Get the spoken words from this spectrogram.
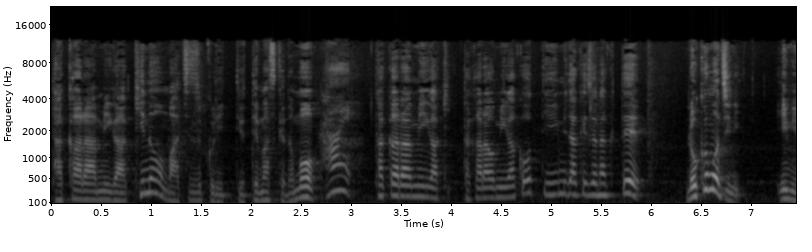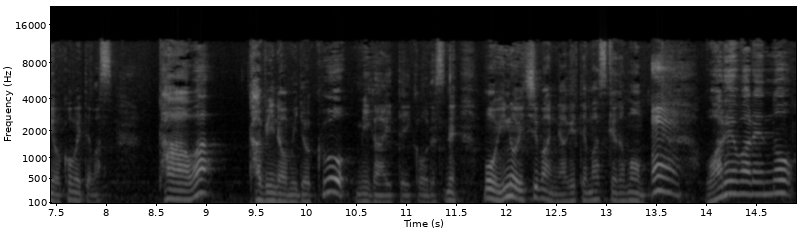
宝磨きのまちづくりって言ってますけども、はい、宝磨き宝を磨こうっていう意味だけじゃなくて6文字に意味を込めてます「た」は旅の魅力を磨いていこうですね。もう「い」の一番に挙げてますけども、ええ、我々の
